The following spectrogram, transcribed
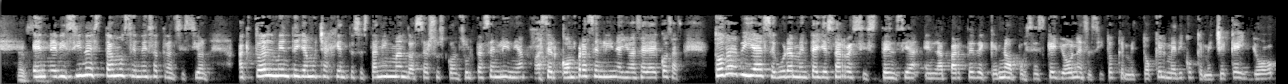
en medicina estamos en esa transición. Actualmente ya mucha gente se está animando a hacer sus consultas en línea, a hacer compras en línea y una serie de cosas. Todavía seguramente hay esa resistencia en la parte de que no, pues es que yo necesito que me toque el médico, que me cheque y yo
